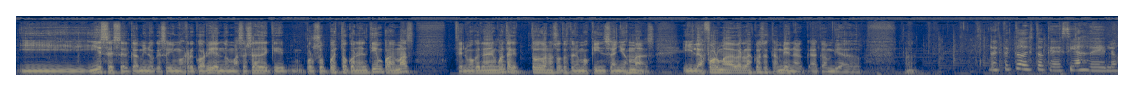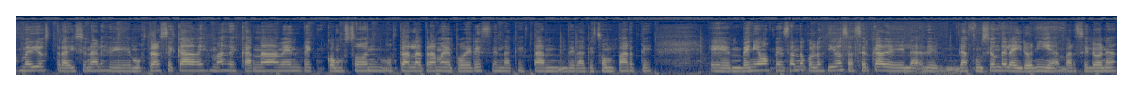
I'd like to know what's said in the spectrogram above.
y ese es el camino que seguimos recorriendo, más allá de que, por supuesto, con el tiempo además tenemos que tener en cuenta que todos nosotros tenemos 15 años más y la forma de ver las cosas también ha, cambiado. Respecto de esto que decías de los medios tradicionales de mostrarse cada vez más descarnadamente como son, mostrar la trama de poderes en la que están, de la que son parte, eh, veníamos pensando con los Diegos acerca de la, de la función de la ironía en Barcelona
